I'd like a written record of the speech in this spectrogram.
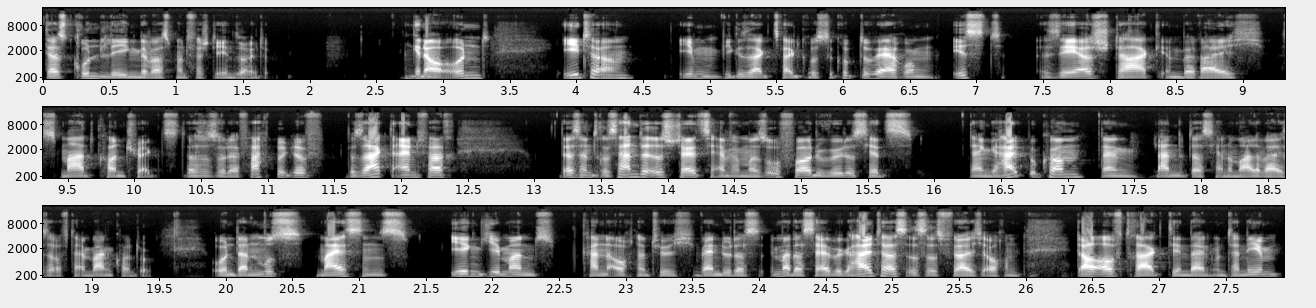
das Grundlegende, was man verstehen sollte. Genau, und Ether, eben wie gesagt, zweitgrößte Kryptowährung, ist sehr stark im Bereich Smart Contracts. Das ist so der Fachbegriff. Besagt einfach, das Interessante ist, stellst dir einfach mal so vor, du würdest jetzt dein Gehalt bekommen, dann landet das ja normalerweise auf deinem Bankkonto. Und dann muss meistens irgendjemand kann auch natürlich, wenn du das immer dasselbe Gehalt hast, ist es vielleicht auch ein Dauerauftrag, den dein Unternehmen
